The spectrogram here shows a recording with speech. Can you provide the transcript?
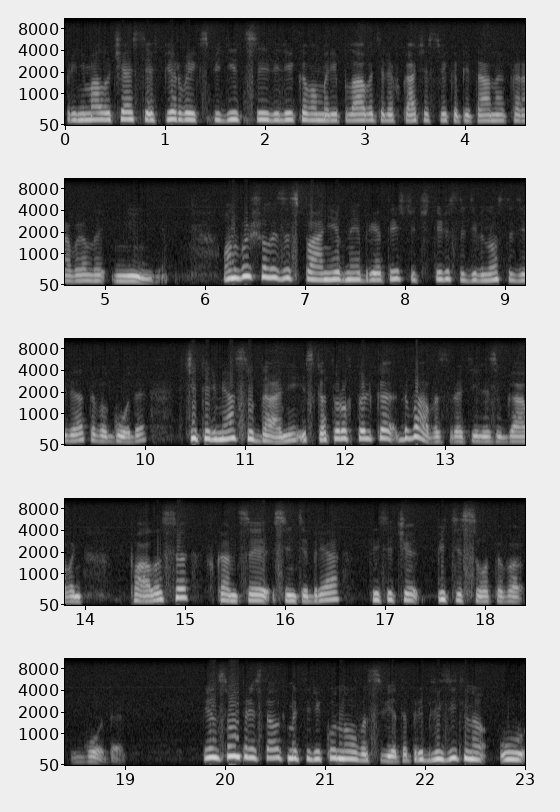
принимал участие в первой экспедиции великого мореплавателя в качестве капитана каравеллы «Нинья». Он вышел из Испании в ноябре 1499 года с четырьмя судами, из которых только два возвратились в гавань Палоса в конце сентября 1500 года. Пинсон пристал к материку Нового Света приблизительно у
